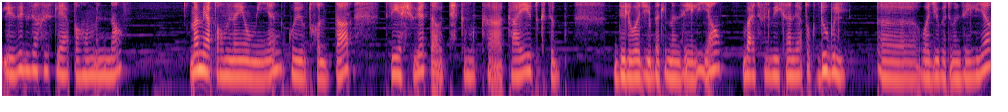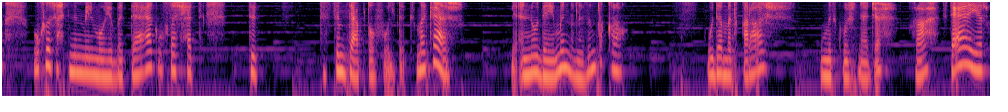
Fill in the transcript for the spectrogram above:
les exercices اللي يعطوهم لنا. ما يعطوهم لنا يوميا كل يوم تدخل الدار تريح شوية تحكم كاي وتكتب دير الواجبات المنزلية. وبعد في ال week-end يعطوك double آه واجبات منزلية. وقتاش راح تنمي الموهبة تاعك وقتاش حت تستمتع بطفولتك. ما كاش لأنه دايما لازم تقرأ. ودا ما تقراش وما تكونش ناجح راح تتعاير.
